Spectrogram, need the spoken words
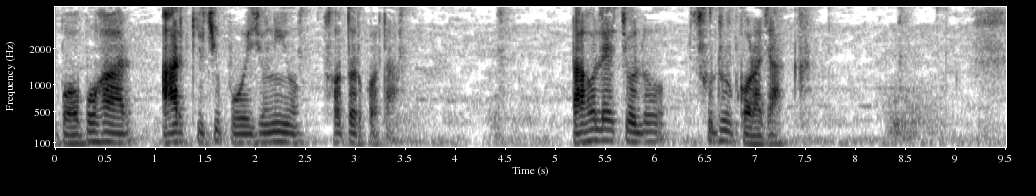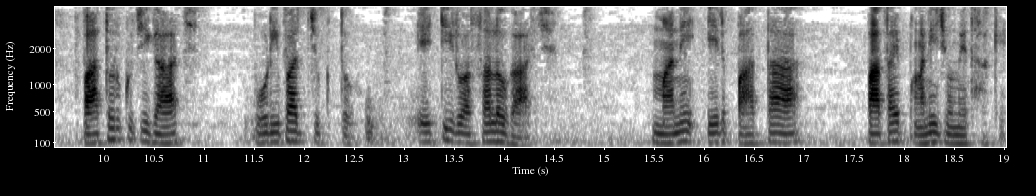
ব্যবহার, আর কিছু প্রয়োজনীয় সতর্কতা। তাহলে চলো শুরু করা যাক। পাথরকুচি গাছ পরিবারযুক্ত এটি রসালো গাছ মানে এর পাতা, পাতায় পানি জমে থাকে।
